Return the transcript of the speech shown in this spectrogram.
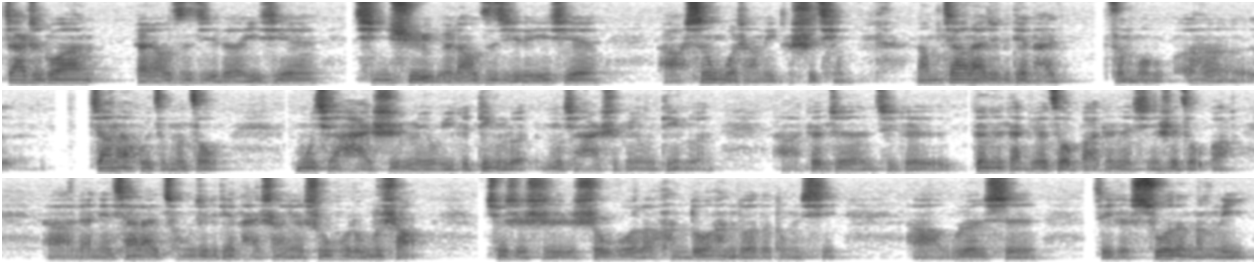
价值观，聊聊自己的一些情绪，聊聊自己的一些啊生活上的一个事情。那么将来这个电台怎么呃，将来会怎么走？目前还是没有一个定论，目前还是没有定论，啊，跟着这个跟着感觉走吧，跟着形势走吧，啊，两年下来，从这个电台上也收获了不少，确实是收获了很多很多的东西，啊，无论是这个说的能力，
